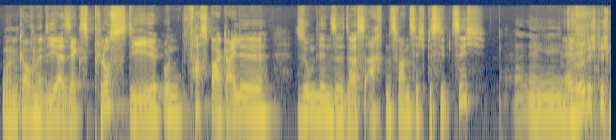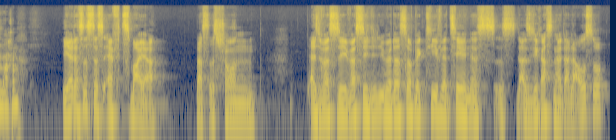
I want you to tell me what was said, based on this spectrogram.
Und kaufe mir die R6 Plus, die unfassbar geile Zoom-Linse, das 28 bis 70. Mm, würde ich nicht machen. Ja, das ist das F2er. Das ist schon. Also, was sie, was sie über das Objektiv erzählen, ist, ist also die rasten halt alle aus so.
